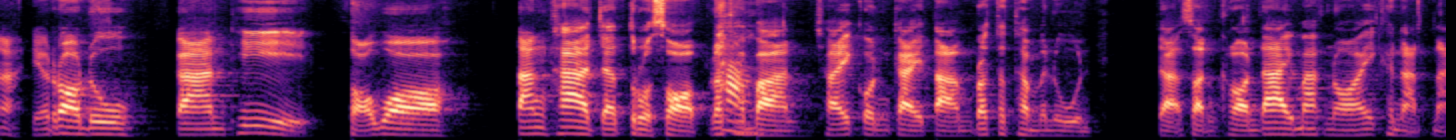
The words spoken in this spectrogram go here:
อะเดี๋ยวรอดูการที่สวตั้งท่าจะตรวจสอบรัฐบาล ใช้กลไกตามรัฐธรรมนูญ จะสั่นคลอนได้มากน้อยขนาดไหน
